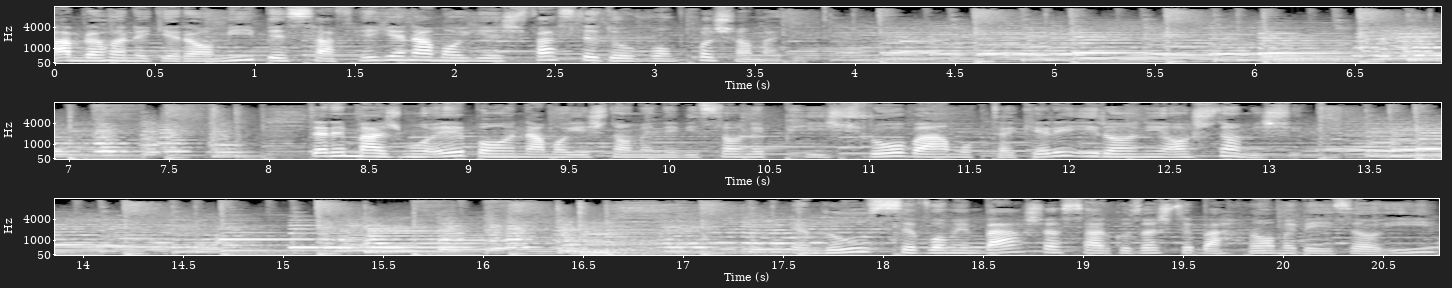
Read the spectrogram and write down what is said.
همراهان گرامی به صفحه نمایش فصل دوم خوش آمدید. در این مجموعه با نمایشنامه نویسان پیشرو و مبتکر ایرانی آشنا میشید امروز سومین بخش از سرگذشت بهرام بیزایی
